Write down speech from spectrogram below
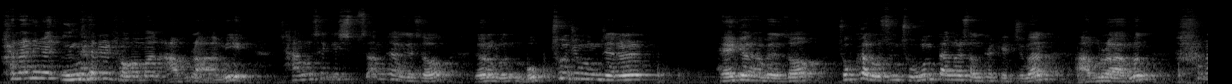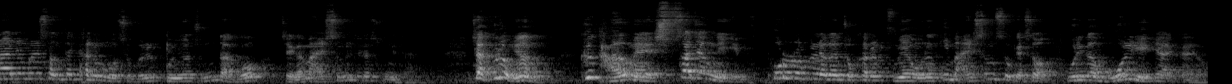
하나님의 은혜를 경험한 아브라함이 창세기 13장에서 여러분 목초지 문제를 해결하면서 조카 롯은 좋은 땅을 선택했지만 아브라함은 하나님을 선택하는 모습을 보여준다고 제가 말씀을 드렸습니다. 자 그러면 그 다음에 14장 얘기 포로로 끌려간 조카를 구해오는 이 말씀 속에서 우리가 뭘 얘기할까요?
